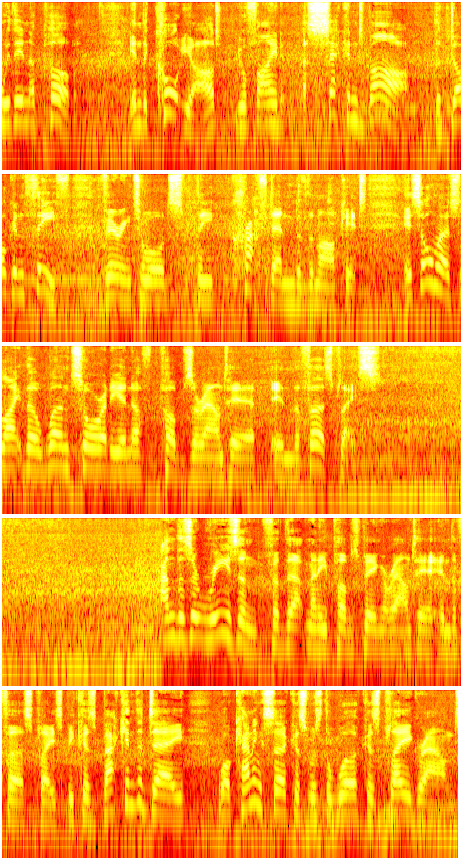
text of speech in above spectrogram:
within a pub. In the courtyard, you'll find a second bar, the Dog and Thief, veering towards the craft end of the market. It's almost like there weren't already enough pubs around here in the first place. And there's a reason for that many pubs being around here in the first place because back in the day, well, Canning Circus was the workers' playground.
